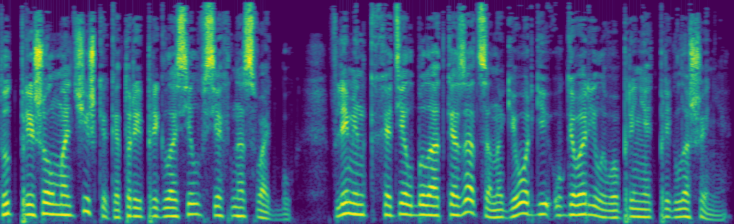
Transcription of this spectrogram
Тут пришел мальчишка, который пригласил всех на свадьбу. Флеминг хотел было отказаться, но Георгий уговорил его принять приглашение.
